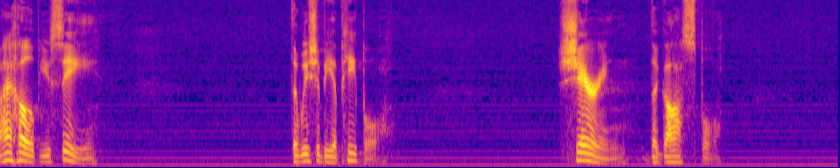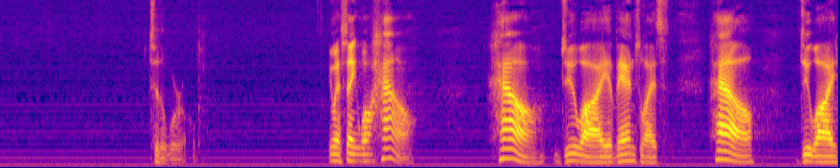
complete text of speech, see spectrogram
I hope you see that we should be a people sharing the gospel to the world. You might saying, well, how? How do I evangelize? How do I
